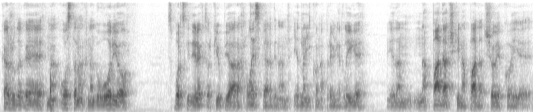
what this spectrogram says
Kažu da ga je na ostanak nagovorio sportski direktor QPR-a Les Ferdinand, jedna ikona Premier Lige, jedan napadački napadač, čovjek koji je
